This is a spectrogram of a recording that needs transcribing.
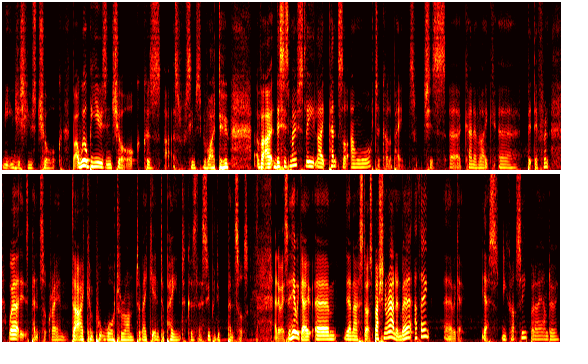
You can just use chalk. But I will be using chalk because that seems to be what I do. But I, this is mostly like pencil and watercolour paints, which is uh, kind of like uh, a bit different. Well, it's pencil crayon that I can put water on to make it into paint because they're super duper pencils. Anyway, so here we go. Um, then I start splashing around in a bit, I think. There we go. Yes, you can't see, but I am doing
